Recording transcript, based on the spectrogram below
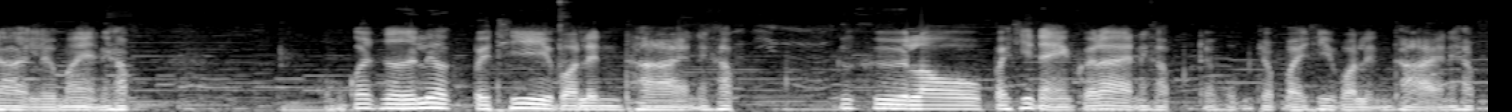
ได้หรือไม่นะครับ ผมก็จะเลือกไปที่วาเลนไทน์นะครับ ก็คือเราไปที่ไหนก็ได้นะครับ แต่ผมจะไปที่วาเลนไทน์นะครับ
